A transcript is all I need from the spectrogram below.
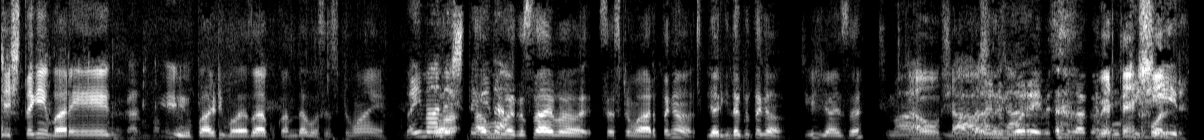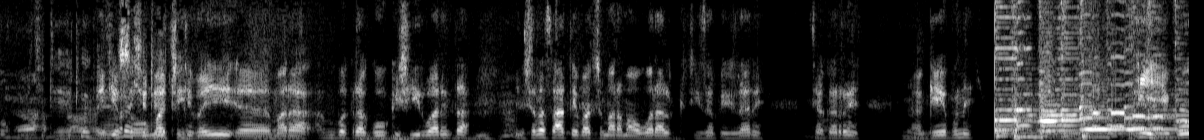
रिश्ते बारे पार्टी बाजा को कंदा को सिस्टम है भाई मान रिश्ते अब मगर साहब सिस्टम यार तक तक चीज़ जाए सर आओ शाबाश। बोरे बिस्मिल्लाह कर। Very thankful thank you so much कि भाई हमारा अबू बकरा गो की शीर वारे था इंशाल्लाह साथ के बाद हमारा मा ओवरऑल चीज़ें पेश जा रहे हैं। क्या कर रहे हैं? गे बने गेबो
